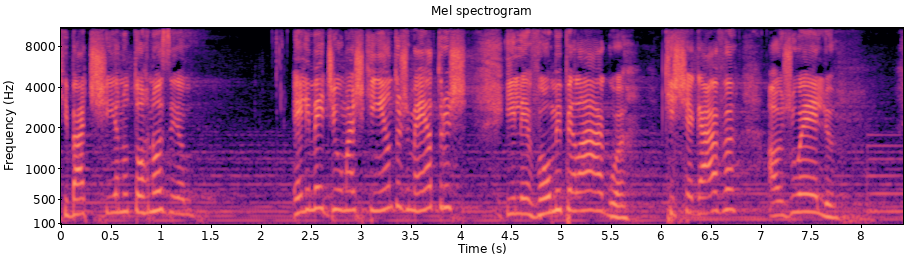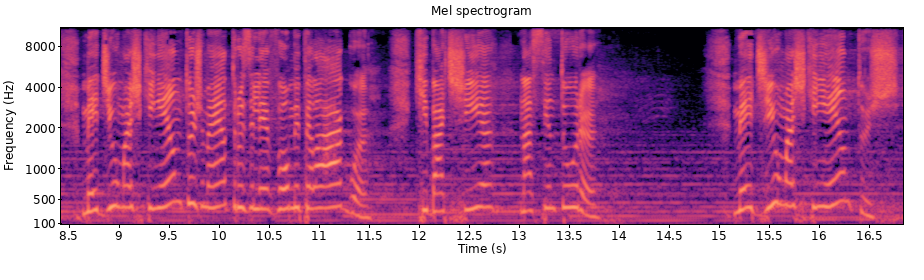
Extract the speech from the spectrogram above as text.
Que batia no tornozelo. Ele mediu mais 500 metros e levou-me pela água, que chegava ao joelho. Mediu mais 500 metros e levou-me pela água, que batia na cintura. Mediu mais 500,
